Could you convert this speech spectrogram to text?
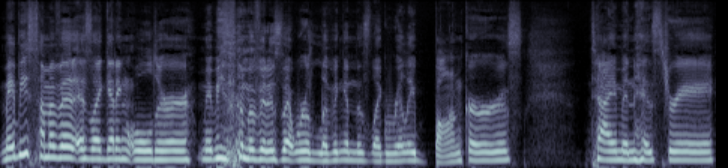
maybe some of it is like getting older. Maybe some of it is that we're living in this like really bonkers time in history.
